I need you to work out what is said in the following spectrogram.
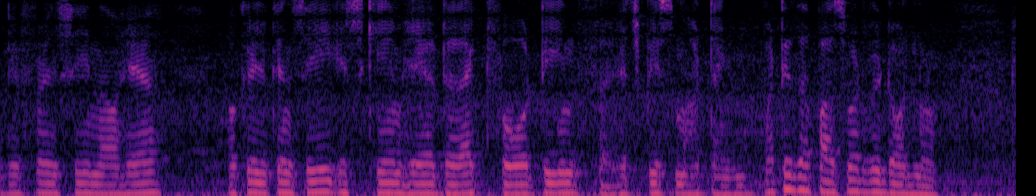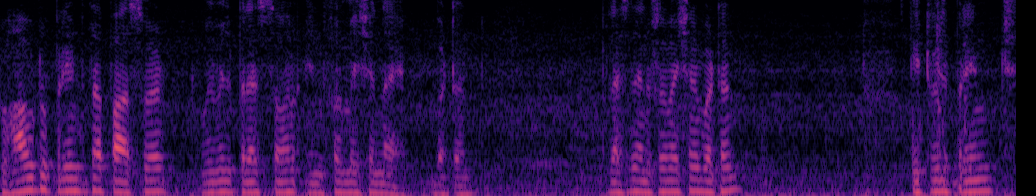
okay if I see now here okay you can see it came here direct 14 HP smart tank. What is the password? We don't know. To how to print the password? We will press on information button. Press the information button it will print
